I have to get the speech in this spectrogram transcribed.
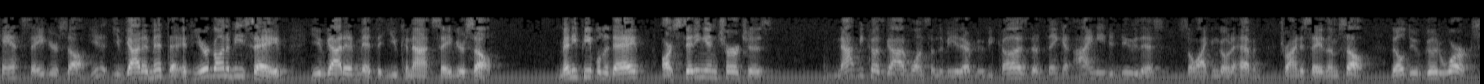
can't save yourself. You, you've got to admit that. If you're going to be saved, you've got to admit that you cannot save yourself. Many people today are sitting in churches not because God wants them to be there, but because they're thinking, I need to do this so I can go to heaven, trying to save themselves. They'll do good works,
